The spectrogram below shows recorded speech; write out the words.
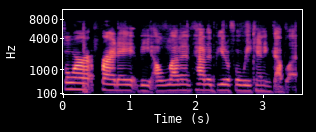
for Friday the 11th. Have a beautiful weekend and God bless.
